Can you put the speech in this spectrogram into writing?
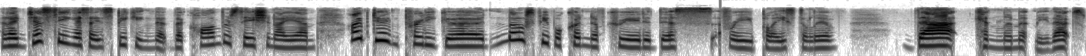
And I'm just seeing as I'm speaking that the conversation I am, I'm doing pretty good. Most people couldn't have created this free place to live. That can limit me. That's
